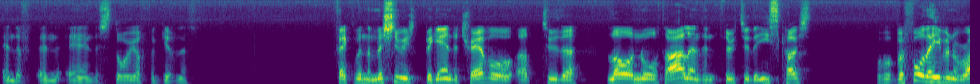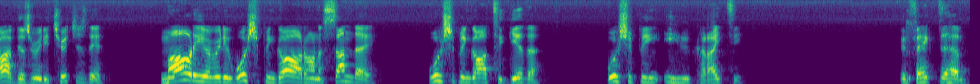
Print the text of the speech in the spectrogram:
and the, in, in the story of forgiveness. In fact, when the missionaries began to travel up to the lower North Island and through to the East Coast, before they even arrived, there's already churches there. Maori already worshiping God on a Sunday, worshiping God together, worshiping Ihu Karaiti. In fact, um,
